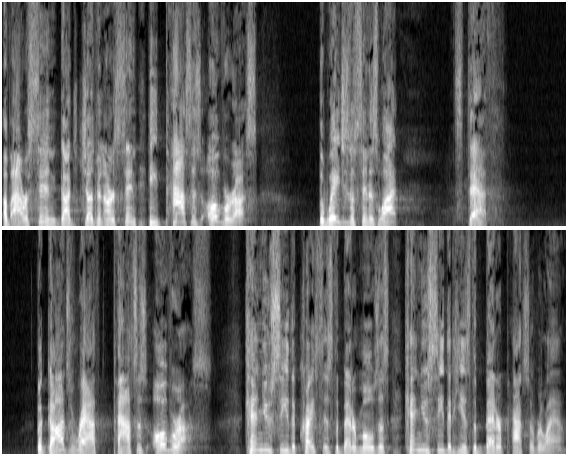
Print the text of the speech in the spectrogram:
of our sin, God's judgment our sin, He passes over us. The wages of sin is what? It's death. But God's wrath passes over us. Can you see that Christ is the better Moses? Can you see that he is the better Passover lamb?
